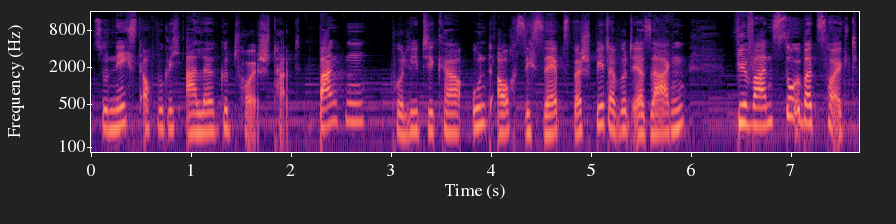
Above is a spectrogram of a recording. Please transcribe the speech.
zunächst auch wirklich alle getäuscht hat. Banken, Politiker und auch sich selbst, weil später wird er sagen, wir waren so überzeugt,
